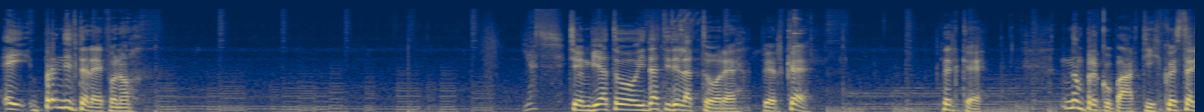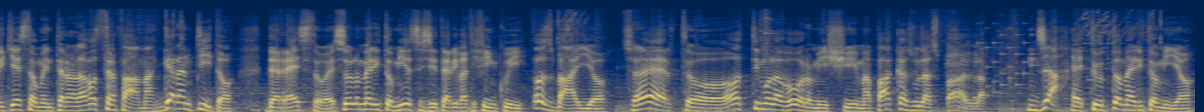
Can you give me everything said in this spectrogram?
Ehi, prendi il telefono. Yes. Ti ho inviato i dati dell'attore. Perché? Perché? Non preoccuparti, questa richiesta aumenterà la vostra fama, garantito. Del resto è solo merito mio se siete arrivati fin qui, o sbaglio? Certo, ottimo lavoro Mishima, pacca sulla spalla. Già, è tutto merito mio.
